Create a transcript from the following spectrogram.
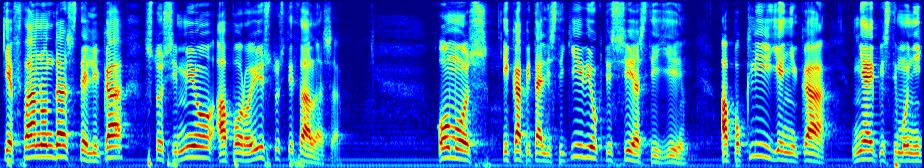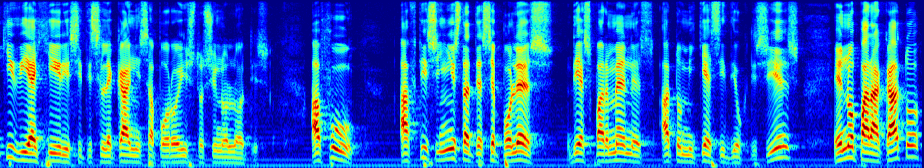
και φθάνοντας τελικά στο σημείο απορροής του στη θάλασσα. Όμως η καπιταλιστική ιδιοκτησία στη γη αποκλείει γενικά μια επιστημονική διαχείριση της λεκάνης απορροής στο σύνολό της, αφού αυτή συνίσταται σε πολλές διασπαρμένες ατομικές ιδιοκτησίες, ενώ παρακάτω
